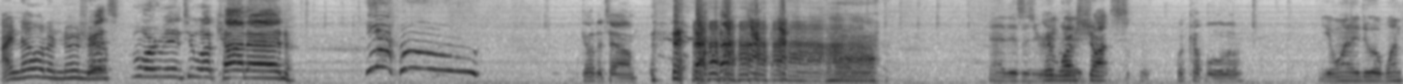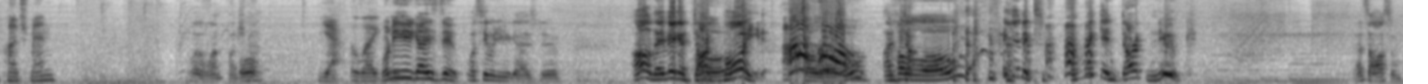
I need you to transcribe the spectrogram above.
I know what I'm doing now. Transform into a cannon. Yahoo! Go to town. yeah, this is really It one good. shots a couple of them. You want to do a one punch man? What a one punch Oh. man. Yeah, like. What do you guys do? Let's see what you guys do. Oh, they make a dark Oh. void. Oh! A dar- Hello? a freaking a freaking dark nuke. That's awesome.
